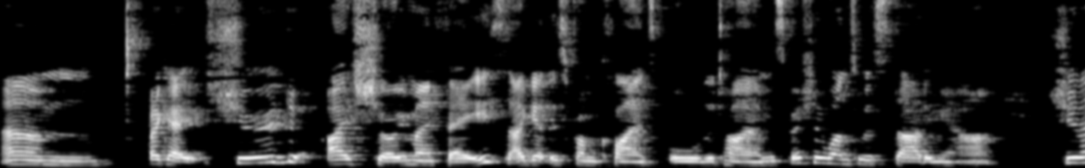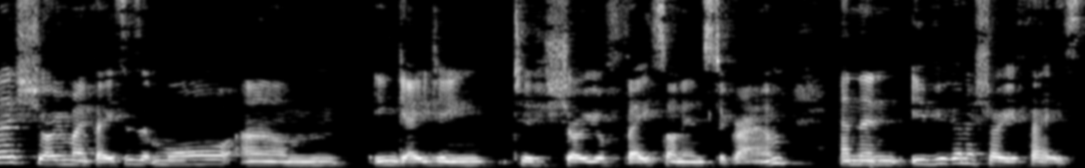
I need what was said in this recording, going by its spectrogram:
Um, okay, should I show my face? I get this from clients all the time, especially ones who are starting out. Should I show my face? Is it more um, engaging to show your face on Instagram? And then if you're going to show your face,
